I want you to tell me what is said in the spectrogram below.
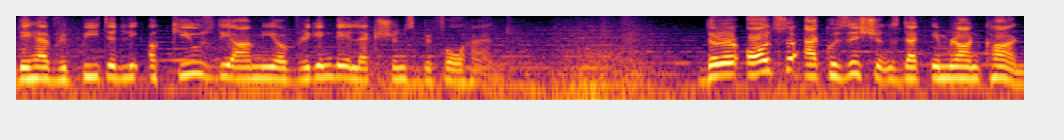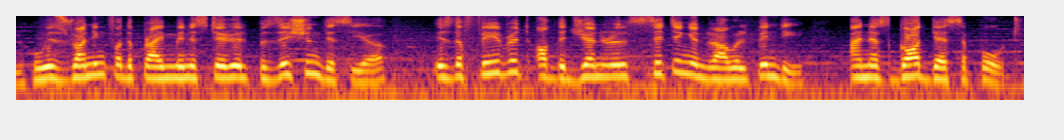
They have repeatedly accused the army of rigging the elections beforehand. There are also accusations that Imran Khan, who is running for the prime ministerial position this year, is the favorite of the generals sitting in Rawalpindi and has got their support.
